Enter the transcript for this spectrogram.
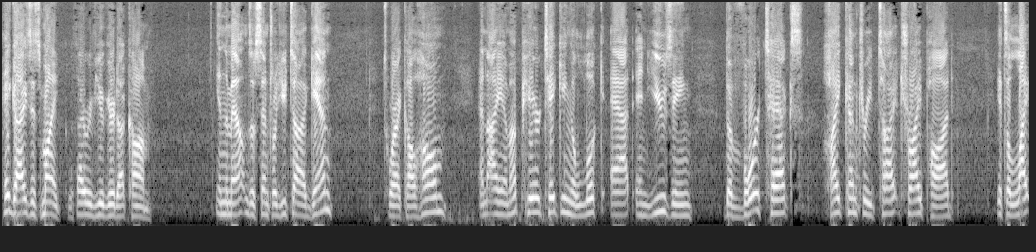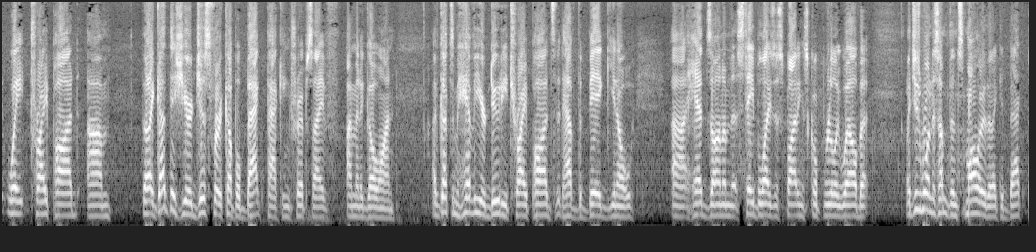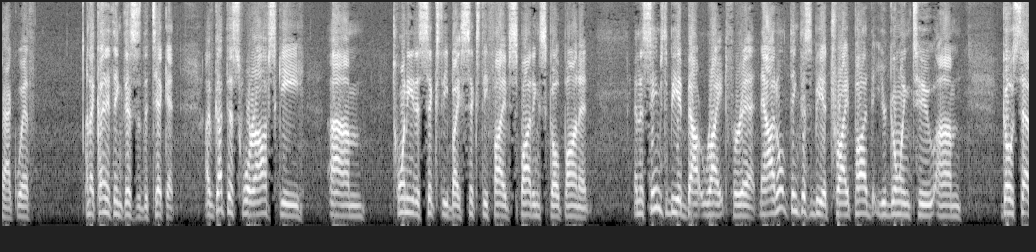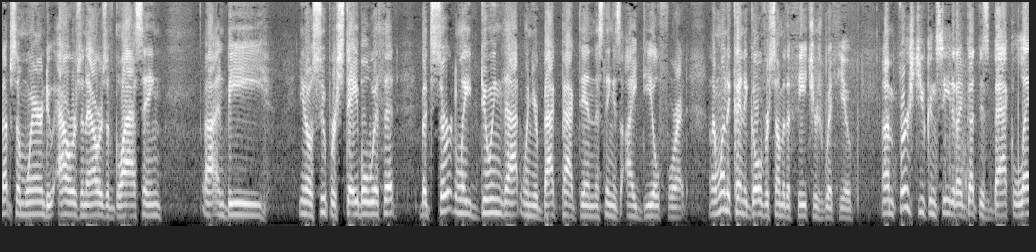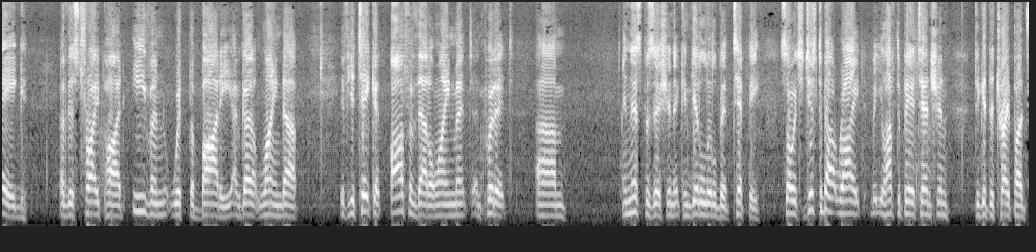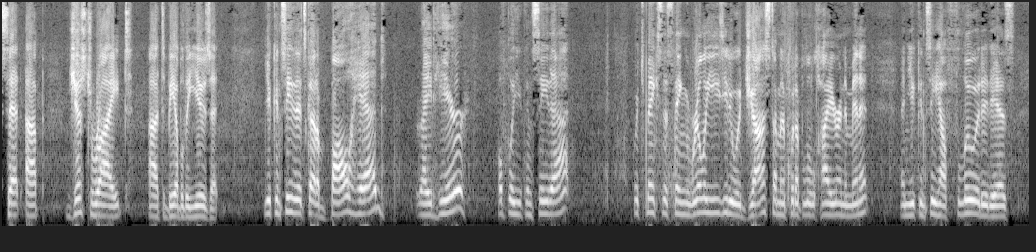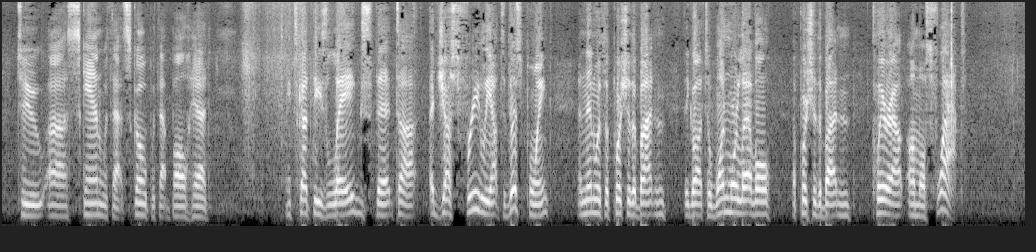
Hey guys, it's Mike with iReviewGear.com. In the mountains of central Utah again. It's where I call home. And I am up here taking a look at and using the Vortex High Country tripod. It's a lightweight tripod um, that I got this year just for a couple backpacking trips I've, I'm going to go on. I've got some heavier duty tripods that have the big, you know, uh, heads on them that stabilize the spotting scope really well, but I just wanted something smaller that I could backpack with. And I kind of think this is the ticket. I've got this Swarovski um, 20 to 60 by 65 spotting scope on it. And it seems to be about right for it. Now, I don't think this would be a tripod that you're going to um, go set up somewhere and do hours and hours of glassing uh, and be, you know, super stable with it but certainly doing that when you're backpacked in, this thing is ideal for it. And I want to kind of go over some of the features with you. Um, first, you can see that I've got this back leg of this tripod even with the body. I've got it lined up. If you take it off of that alignment and put it um, in this position, it can get a little bit tippy. So it's just about right, but you'll have to pay attention to get the tripod set up just right uh, to be able to use it. You can see that it's got a ball head right here. Hopefully you can see that, which makes this thing really easy to adjust. I'm going to put up a little higher in a minute, and you can see how fluid it is to uh, scan with that scope, with that ball head. It's got these legs that uh, adjust freely out to this point, and then with the push of the button, they go out to one more level, a push of the button, clear out almost flat.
